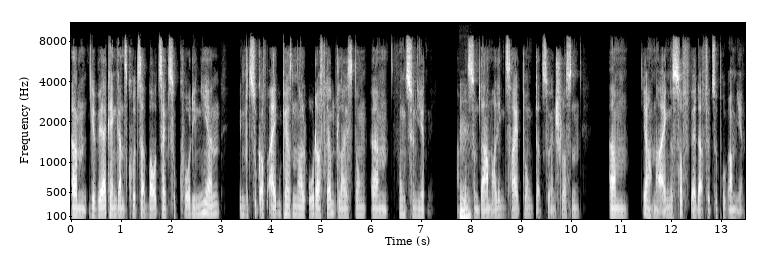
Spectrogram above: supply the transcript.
ähm, Gewerke in ganz kurzer Bauzeit zu koordinieren in Bezug auf Eigenpersonal oder Fremdleistung ähm, funktioniert nicht. Haben mhm. uns zum damaligen Zeitpunkt dazu entschlossen, ähm, ja, eine eigene Software dafür zu programmieren.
